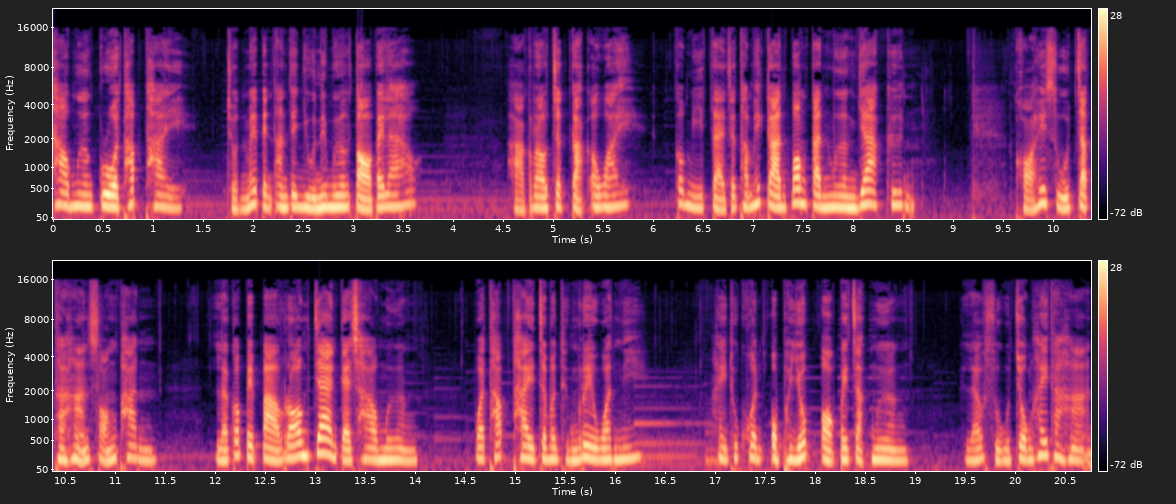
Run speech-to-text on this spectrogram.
ชาวเมืองกลัวทัพไทย จนไม่เป็นอันจะอยู่ในเมืองต่อไปแล้ว หากเราจะกักเอาไว้ ก็มีแต่จะทำให้การป้องกันเมืองยากขึ้น ขอให้สูจัดทหารสองพัน แล้วก็ไปป่าร้องแจ้งแก่ชาวเมือง ว่าทัพไทยจะมาถึงเร็ววันนี้ ให้ทุกคนอบพยพออกไปจากเมือง แล้วสูจงให้ทหาร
